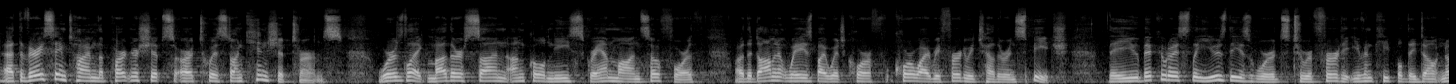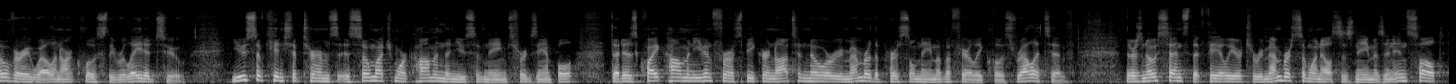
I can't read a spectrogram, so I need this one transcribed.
At the very same time, the partnerships are a twist on kinship terms. Words like mother, son, uncle, niece, grandma, and so forth are the dominant ways by which Korowai refer to each other in speech. They ubiquitously use these words to refer to even people they don't know very well and aren't closely related to. Use of kinship terms is so much more common than use of names, for example, that it is quite common even for a speaker not to know or remember the personal name of a fairly close relative. There's no sense that failure to remember someone else's name is an insult,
